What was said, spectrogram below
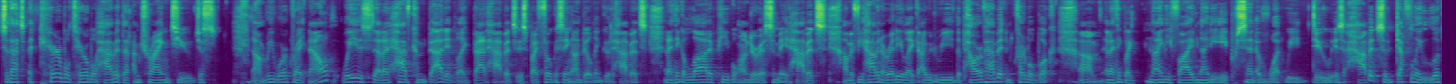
So that's a terrible, terrible habit that I'm trying to just um, rework right now. Ways that I have combated like bad habits is by focusing on building good habits. And I think a lot of people underestimate habits. Um, if you haven't already, like I would read The Power of Habit, incredible book. Um, and I think like 95, 98% of what we do is a habit. So definitely look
